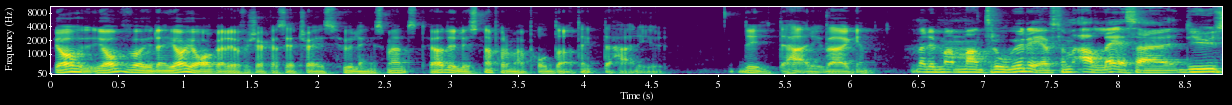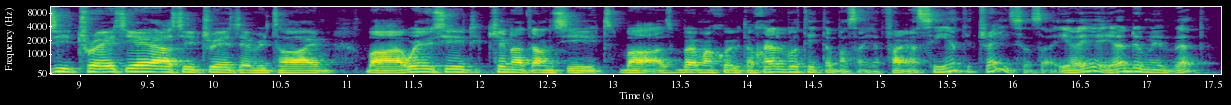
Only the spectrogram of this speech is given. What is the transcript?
Jag, jag var ju den, jag jagade att försöka se Trace hur länge som helst. Jag hade ju lyssnat på de här poddarna och tänkt, det här är ju, det, det här är vägen. Men det, man, man tror ju det eftersom alla är så här. Do you see trace? Yeah, I see trace every time. Bara, when you see it, cannot unsee it. Bara, så börjar man skjuta själv och titta bara så här, fan jag ser inte trace. Alltså. Jag, är, jag är dum i huvudet.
